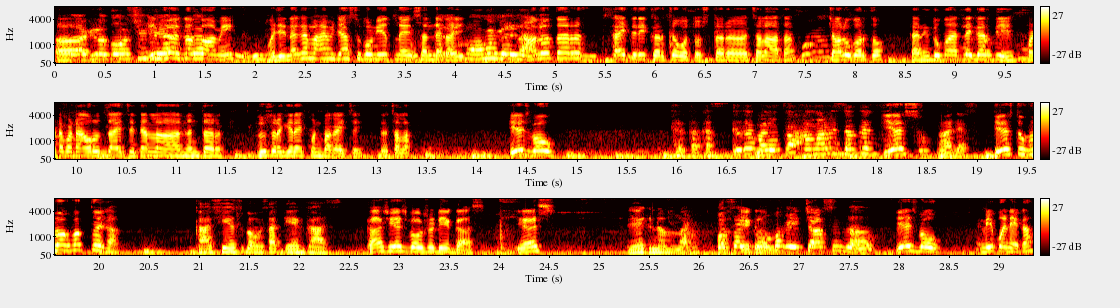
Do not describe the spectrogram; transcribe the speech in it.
एन्जॉय करतो आम्ही. म्हणजे नगरला आम्ही जास्त करून येत नाही संध्याकाळी. आलो तर काहीतरी खर्च होतोच तर चला आता चालू करतो. कारण दुकानातले गर्दी आहे. पटापट आवरून जायचंय. त्यांना नंतर दुसरं गिराईक पण बघायचंय. तर चला. यश भाऊ. यश. यश तू ब्लॉग बघतोय का? काशियस भाऊसाठी एक घास काश यश भाऊसाठी एक घास. यश. एक नंबर. एक नंबर. यश भाऊ मी पण आहे का?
